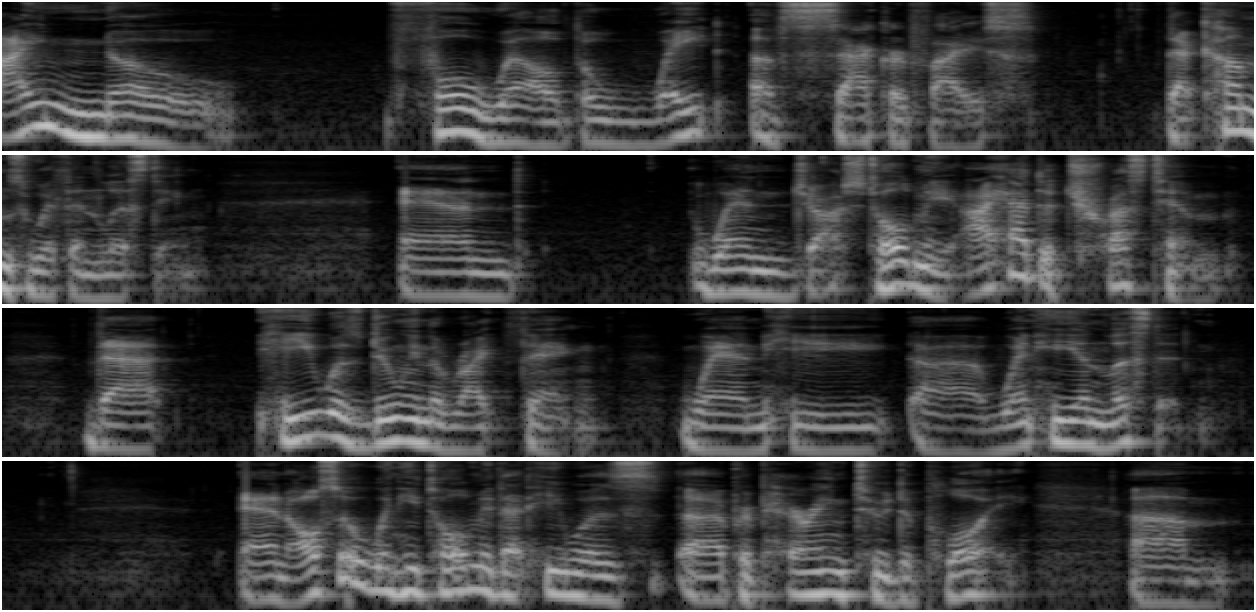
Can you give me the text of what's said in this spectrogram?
I know full well the weight of sacrifice that comes with enlisting. And when Josh told me, I had to trust him that he was doing the right thing when he uh, when he enlisted and also when he told me that he was uh, preparing to deploy. Um,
